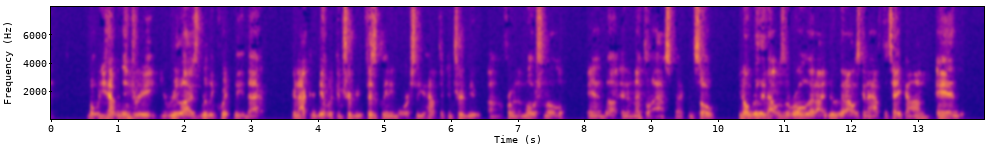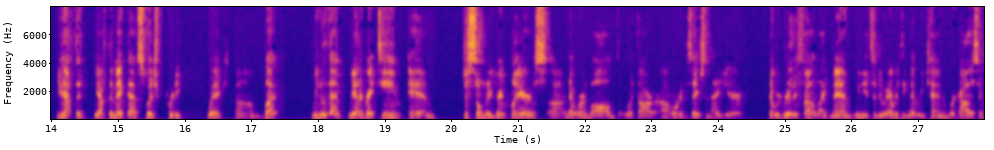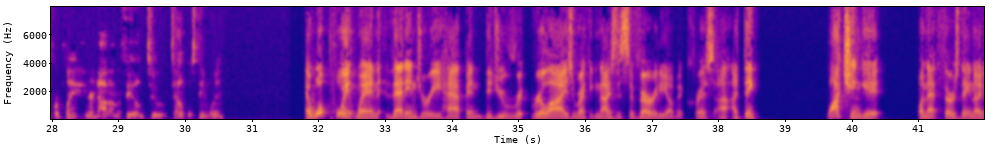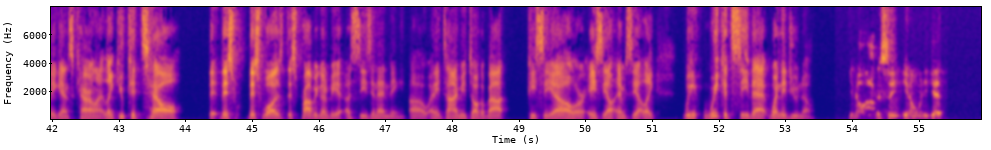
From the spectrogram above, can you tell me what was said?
But when you have an injury, you realize really quickly that you're not going to be able to contribute physically anymore. So you have to contribute uh, from an emotional and uh, a mental aspect. And so you know really that was the role that I knew that I was going to have to take on, and you have to you have to make that switch pretty quick. Um, but we knew that we had a great team and just so many great players uh, that were involved with our uh, organization that year that we really felt like, man, we need to do everything that we can, regardless if we're playing or not on the field, to to help this team win. At what point, when that injury happened, did you re- realize, recognize the severity of it, Chris? I, I think watching it on that Thursday night against Carolina, like you could tell this this was this probably going to be a season ending. Uh, anytime you talk about PCL or ACL, MCL, like we we could see that. When did you know? You know, obviously, you know when you get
